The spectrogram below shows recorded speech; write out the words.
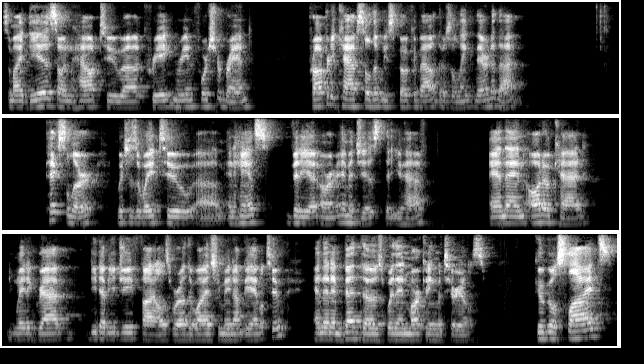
some ideas on how to uh, create and reinforce your brand. Property capsule that we spoke about, there's a link there to that. Pixlr, which is a way to um, enhance video or images that you have. And then AutoCAD, way to grab DWG files where otherwise you may not be able to, and then embed those within marketing materials. Google Slides,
